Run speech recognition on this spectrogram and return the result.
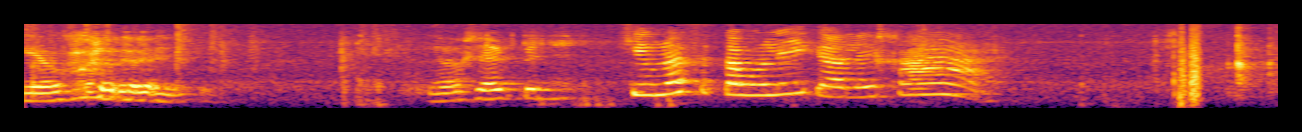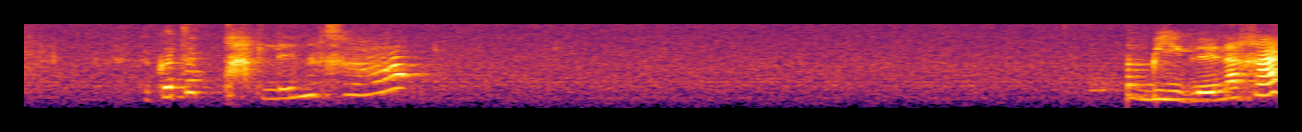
ียวเลยแล้วใช้เป็นคิวและสตรอเบอรี่กันเลยค่ะ แล้วก็จะตัดเลยนะคะ บีบเลยนะคะ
